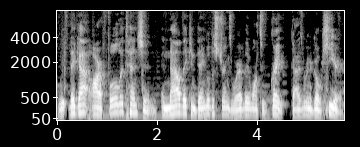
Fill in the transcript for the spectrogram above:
We, they got our full attention, and now they can dangle the strings wherever they want to. Great, guys, we're gonna go here.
